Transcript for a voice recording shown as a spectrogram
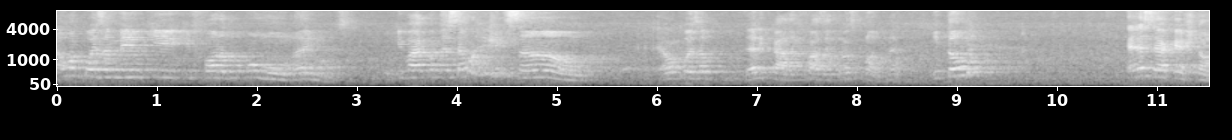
É uma coisa meio que, que fora do comum, né, irmãos? O que vai acontecer é uma rejeição, é uma coisa delicada de fazer transplante, né? Então, essa é a questão.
